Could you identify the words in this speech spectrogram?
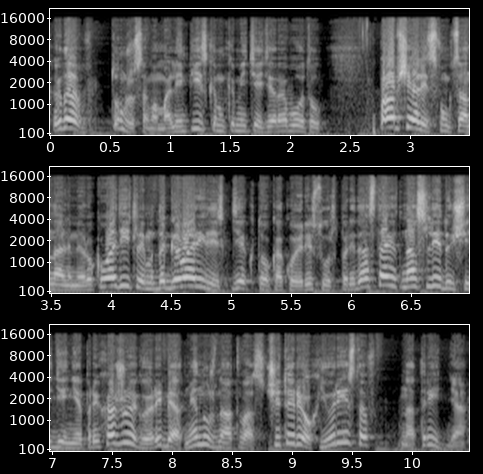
когда в том же самом Олимпийском комитете работал, пообщались с функциональными руководителями, договорились, где кто какой ресурс предоставит. На следующий день я прихожу и говорю, ребят, мне нужно от вас четырех юристов на три дня.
